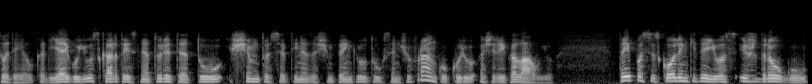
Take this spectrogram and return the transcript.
Todėl, kad jeigu jūs kartais neturite tų 175 tūkstančių frankų, kurių aš reikalauju, tai pasiskolinkite juos iš draugų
